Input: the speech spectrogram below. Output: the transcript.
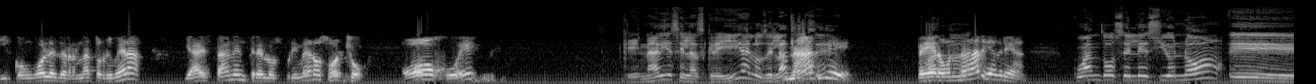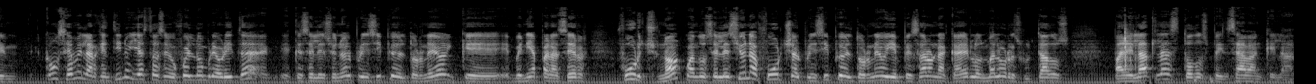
y con goles de Renato Rivera ya están entre los primeros ocho. Ojo, ¿eh? Que nadie se las creía, los del Atlas. ¿eh? Nadie. Pero Cuando- nadie, Adrián. Cuando se lesionó, eh, ¿cómo se llama el argentino? Ya hasta se me fue el nombre ahorita, eh, que se lesionó al principio del torneo y que venía para hacer Furch, ¿no? Cuando se lesiona Furch al principio del torneo y empezaron a caer los malos resultados para el Atlas, todos pensaban que la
